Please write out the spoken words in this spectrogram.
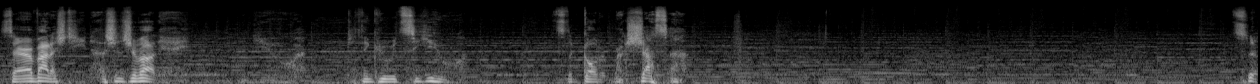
Sarah Valestein, Ashen Chevalier. And you, to think who would see you? It's the Golden Rakshasa. So,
